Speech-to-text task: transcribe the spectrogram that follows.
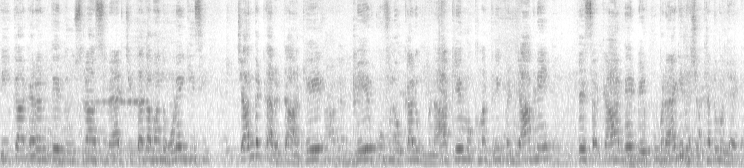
ਟੀਕਾਕਰਨ ਤੇ ਦੂਸਰਾ ਸਮੈਕ ਚਿੱਟਾ ਤਾਂ ਬੰਦ ਹੋਣਾ ਹੀ ਕੀ ਸੀ ਚੰਦ ਘਰ ਢਾ ਕੇ ਬੇਵਕੂਫ ਲੋਕਾਂ ਨੂੰ ਬਣਾ ਕੇ ਮੁੱਖ ਮੰਤਰੀ ਪੰਜਾਬ ਨੇ ਤੇ ਸਰਕਾਰ ਨੇ ਬੇਵਕੂਫ ਬਣਾਇਆ ਕਿ ਨਸ਼ਾ ਖਤਮ ਹੋ ਜਾਏਗਾ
